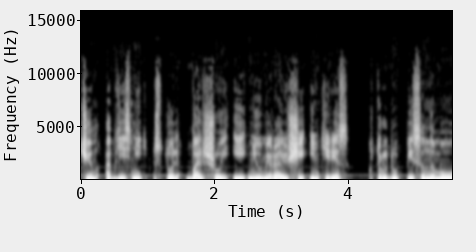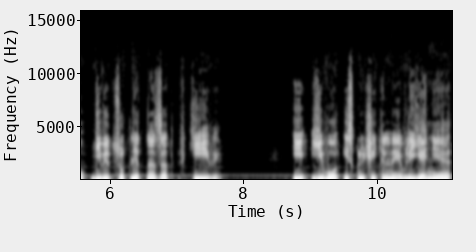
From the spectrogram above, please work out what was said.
Чем объяснить столь большой и неумирающий интерес к труду, писанному 900 лет назад в Киеве? и его исключительное влияние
